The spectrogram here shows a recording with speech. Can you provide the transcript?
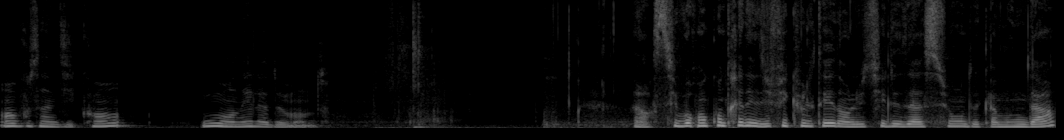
en vous indiquant où en est la demande. Alors, si vous rencontrez des difficultés dans l'utilisation de Camunda,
